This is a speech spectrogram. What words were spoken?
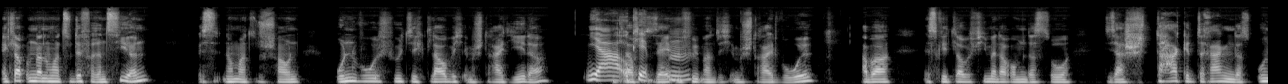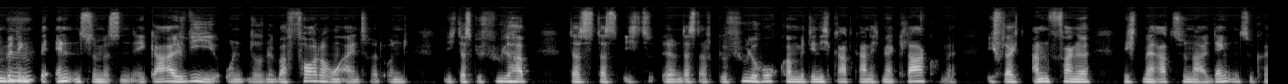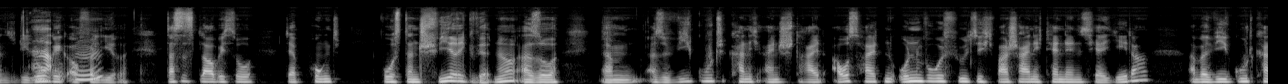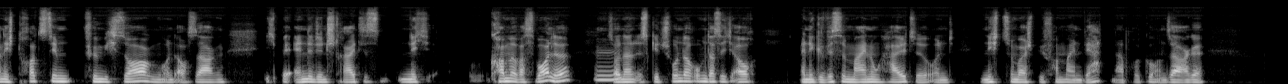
Ich glaube, um da nochmal zu differenzieren, ist nochmal zu schauen, unwohl fühlt sich, glaube ich, im Streit jeder. Ja, ich glaube, okay. selten Mhm. fühlt man sich im Streit wohl. Aber es geht, glaube ich, vielmehr darum, dass so dieser starke Drang, das unbedingt Mhm. beenden zu müssen, egal wie, und so eine Überforderung eintritt und ich das Gefühl habe, dass, dass ich, äh, dass da Gefühle hochkommen, mit denen ich gerade gar nicht mehr klarkomme. Ich vielleicht anfange, nicht mehr rational denken zu können, so die Ah, Logik auch mhm. verliere. Das ist, glaube ich, so der Punkt, wo es dann schwierig wird. Ne? Also, ähm, also wie gut kann ich einen Streit aushalten? Unwohl fühlt sich wahrscheinlich tendenziell jeder, aber wie gut kann ich trotzdem für mich sorgen und auch sagen, ich beende den Streit jetzt nicht, komme was wolle, Mhm. sondern es geht schon darum, dass ich auch eine gewisse Meinung halte und nicht zum Beispiel von meinen Werten abrücke und sage,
